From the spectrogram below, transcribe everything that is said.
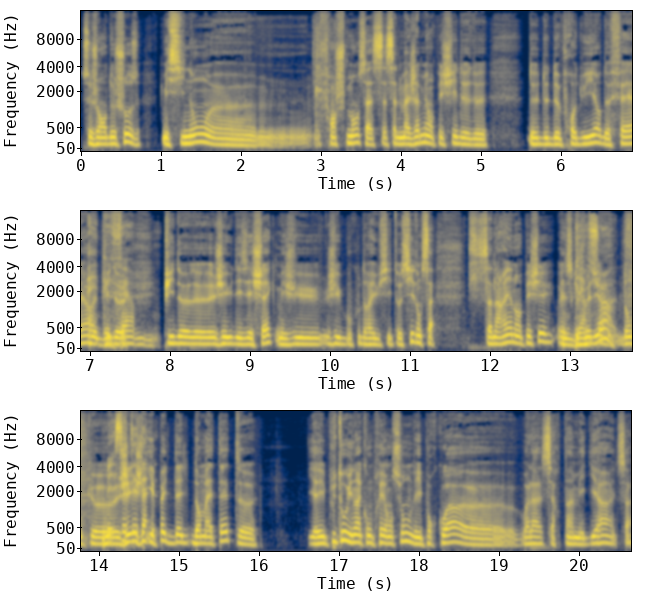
ce genre de choses. Mais sinon, franchement, ça, ça, ça ne m'a jamais empêché de, de, de, de- de produire, de faire. Et et puis de faire puis de, j'ai eu des échecs, mais j'ai eu, beaucoup de réussites aussi. Donc ça, ça n'a rien empêché. Vous voyez ce que je veux sûr. dire Donc il n'y a pas eu dans ma tête. euh, il y avait plutôt une incompréhension des pourquoi, euh, voilà, certains médias et tout ça.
